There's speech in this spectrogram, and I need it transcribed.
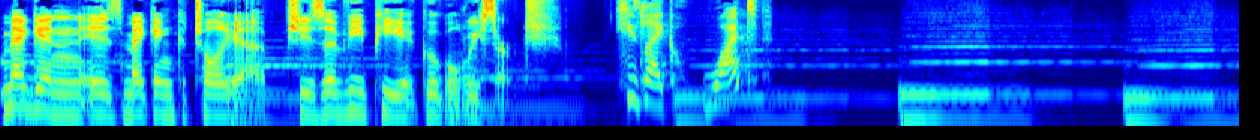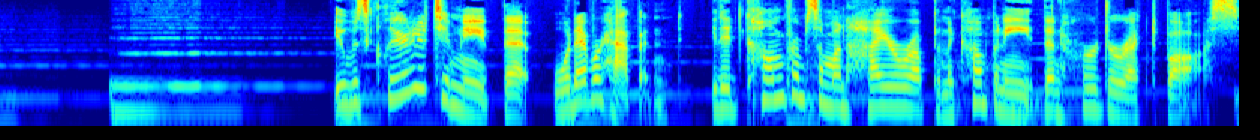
Megan is Megan Kacholia. She's a VP at Google Research. He's like, what? It was clear to Timnit that whatever happened, it had come from someone higher up in the company than her direct boss.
